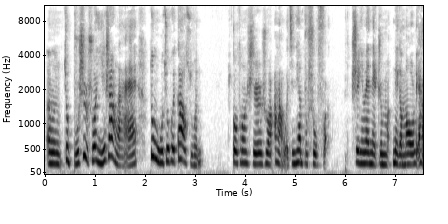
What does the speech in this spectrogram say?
嗯，就不是说一上来动物就会告诉沟通师说啊，我今天不舒服，是因为那只猫那个猫粮，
